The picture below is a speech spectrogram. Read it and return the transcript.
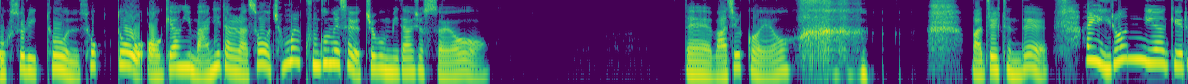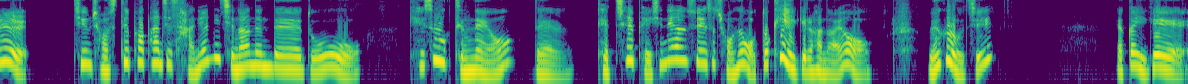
목소리 톤, 속도, 억양이 많이 달라서 정말 궁금해서 여쭤봅니다 하셨어요. 네, 맞을 거예요. 맞을 텐데, 아니, 이런 이야기를 지금 Just Pop 한 지 4년이 지났는데도 계속 듣네요. 네. 대체 배신의 한수에서 저는 어떻게 얘기를 하나요? 왜 그러지? 약간 이게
